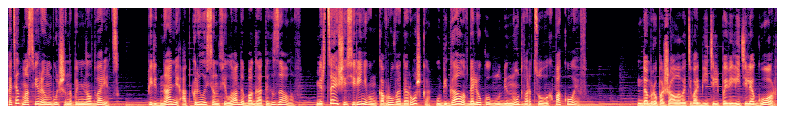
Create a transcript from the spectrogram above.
хотя атмосферой он больше напоминал дворец. Перед нами открылась анфилада богатых залов. Мерцающая сиреневым ковровая дорожка убегала в далекую глубину дворцовых покоев. «Добро пожаловать в обитель повелителя гор!»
